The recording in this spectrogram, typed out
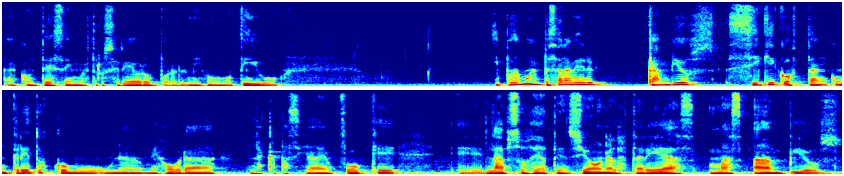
acontece en nuestro cerebro por el mismo motivo, y podemos empezar a ver cambios psíquicos tan concretos como una mejora en la capacidad de enfoque, eh, lapsos de atención a las tareas más amplios.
